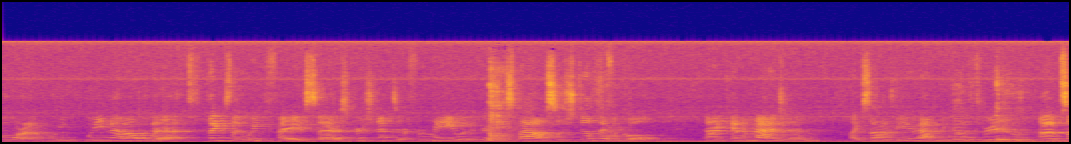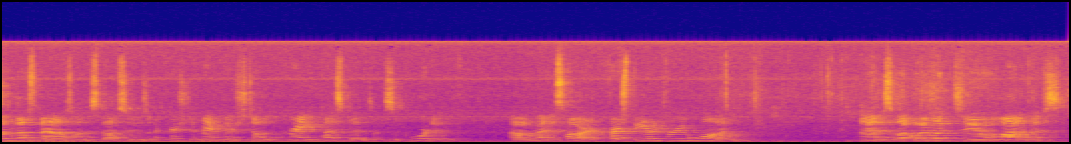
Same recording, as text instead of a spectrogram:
for him. We, we know that things that we face as Christians, or for me with a Christian spouse, are still difficult. And I can't imagine, like some of you having to go through um, some of those battles with a spouse who isn't a Christian. Maybe they're still great husbands and supportive, um, but it's hard. 1 Peter 3 1 is what we look to, a lot of us.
